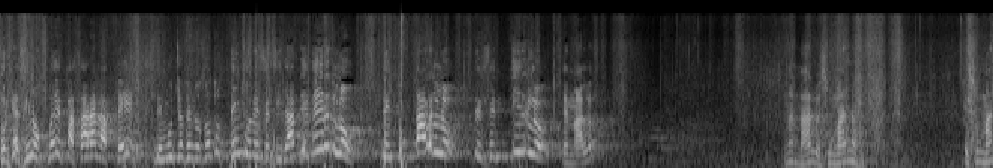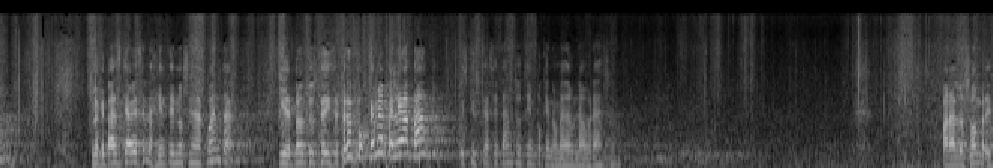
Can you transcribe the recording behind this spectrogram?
Porque así no puede pasar a la fe de muchos de nosotros. Tengo necesidad de verlo, de tocarlo, de sentirlo. ¿Es malo? No es malo, es humano. Es humano. Lo que pasa es que a veces la gente no se da cuenta. Y de pronto usted dice, pero ¿por qué me pelea tanto? Es que usted hace tanto tiempo que no me da un abrazo. Para los hombres,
